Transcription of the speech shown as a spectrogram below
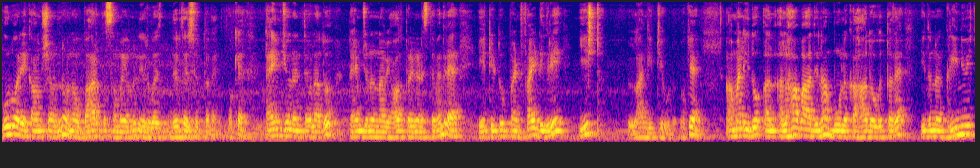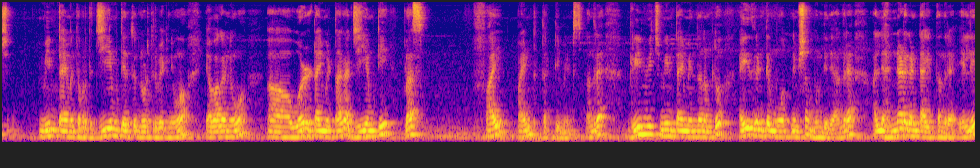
ಪೂರ್ವ ರೇಖಾಂಶವನ್ನು ನಾವು ಭಾರತ ಸಮಯವನ್ನು ನಿರ್ವ, ನಿರ್ಧರಿಸುತ್ತದೆ. ಓಕೆ? ಟೈಮ್ ಜೋನ್ ಅಂತೇವಲ್ಲ ಅದು? ಟೈಮ್ ಜೋನನ್ನು ನಾವು ಯಾವ್ದು ಪರಿಗಣಿಸ್ತೇವೆ ಅಂದರೆ eighty two point five degree east longitude okay? ಆಮೇಲೆ ಇದು ಅಲ್, ಅಲಹಾಬಾದಿನ ಮೂಲಕ ಹಾದು ಹೋಗುತ್ತದೆ ಇದನ್ನು ಗ್ರೀನ್ವಿಚ್ ಮೀನ್ ಟೈಮ್ ಅಂತ ಬರುತ್ತೆ. ಜಿ ಎಂ ಟಿ ಅಂತ ನೋಡ್ತಿರ್ಬೇಕು ನೀವು. ಯಾವಾಗ ನೀವು? ವರ್ಲ್ಡ್ ಟೈಮ್ ಇಟ್ಟಾಗ G M T plus five point thirty minutes ಅಂದರೆ ಗ್ರೀನ್ ವಿಚ್ ಮೀನ್ ಟೈಮಿಂದ ನಮ್ಮದು ಐದು ಗಂಟೆ ಮೂವತ್ತು ನಿಮಿಷ ಮುಂದಿದೆ. ಅಂದರೆ ಅಲ್ಲಿ ಹನ್ನೆರಡು ಗಂಟೆ ಆಗಿತ್ತಂದರೆ ಎಲ್ಲಿ?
